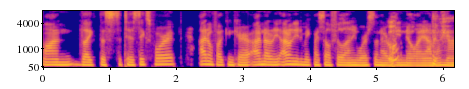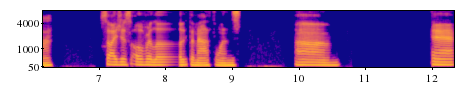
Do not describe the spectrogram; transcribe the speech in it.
on like the statistics for it. I don't fucking care. I'm not. I don't need to make myself feel any worse than I already know I am. so I just overlook the math ones. Um, and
